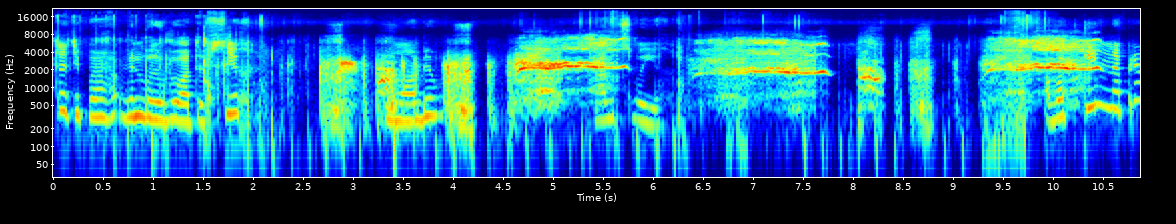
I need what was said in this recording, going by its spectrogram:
Це типа він буде вбивати всіх мобів, навіть своїх. А от кінь не прямо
